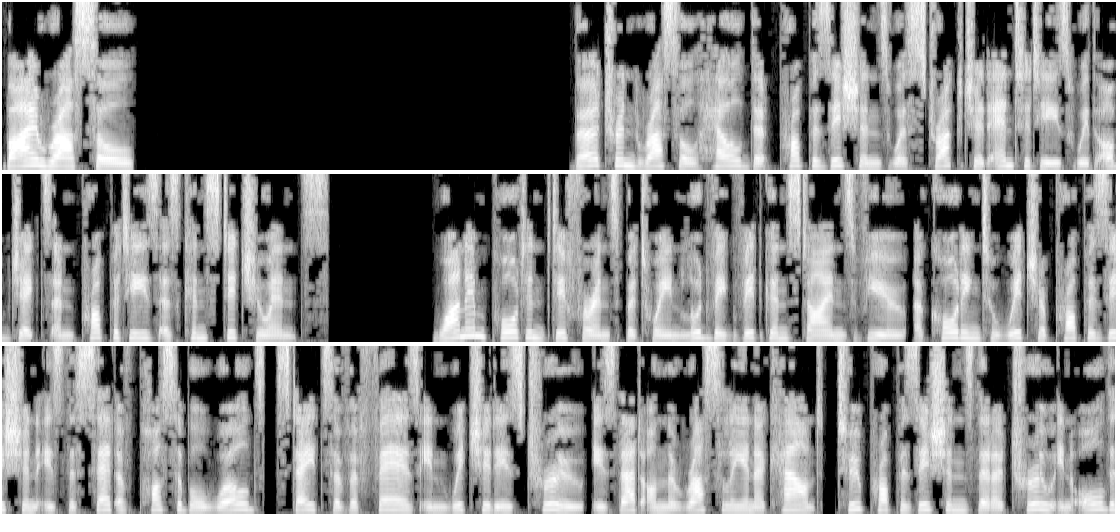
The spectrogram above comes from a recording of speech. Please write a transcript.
By Russell Bertrand Russell held that propositions were structured entities with objects and properties as constituents. One important difference between Ludwig Wittgenstein's view according to which a proposition is the set of possible worlds, states of affairs in which it is true is that on the Russellian account, two propositions that are true in all the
